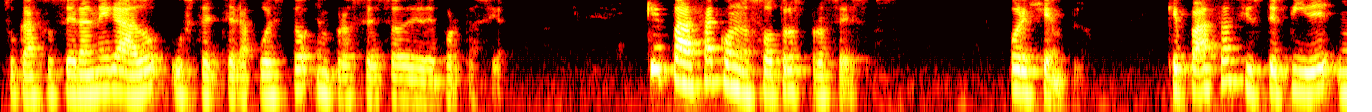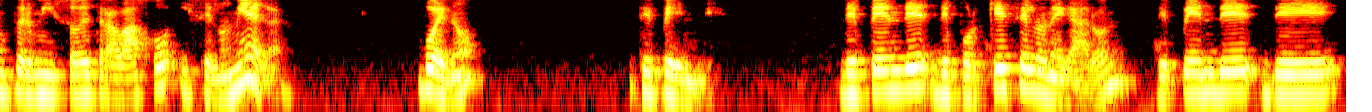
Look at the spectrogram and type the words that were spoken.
su caso será negado, usted será puesto en proceso de deportación. ¿Qué pasa con los otros procesos? Por ejemplo, ¿qué pasa si usted pide un permiso de trabajo y se lo niegan? Bueno, depende. Depende de por qué se lo negaron, depende de,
